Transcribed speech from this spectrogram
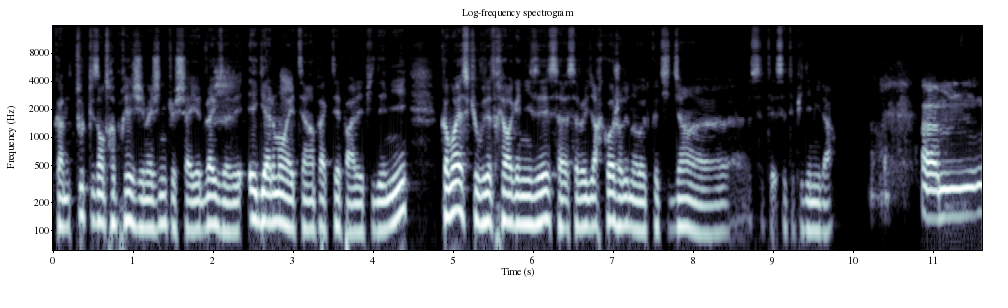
comme toutes les entreprises, j'imagine que que chez iAdvice, vous avez également été impacté par l'épidémie. Comment est-ce que vous êtes réorganisé? Ça, veut dire quoi aujourd'hui dans votre quotidien, euh, cette, épidémie-là? Euh,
